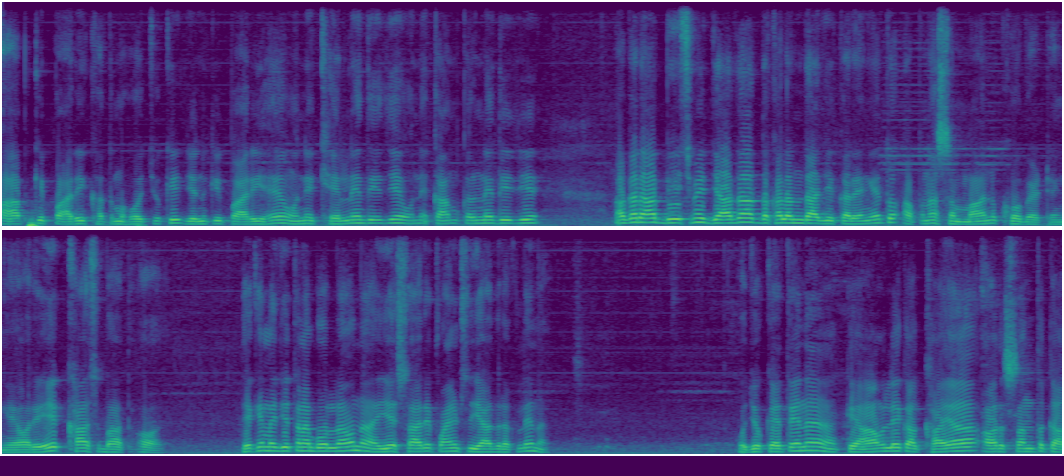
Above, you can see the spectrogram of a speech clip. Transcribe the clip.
आपकी पारी खत्म हो चुकी, जिनकी पारी है, उन्हें खेलने दीजिए, उन्हें काम करने दीजिए। अगर आप बीच में ज़्यादा दखल अंदाजी करेंगे तो अपना सम्मान खो बैठेंगे। और एक खास बात और, देखिए मैं जितना बोल रहा हूँ ना, ये सारे पॉइंट्स याद रख लेना। वो जो कहते हैं ना कि आंवले का खाया और संत का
